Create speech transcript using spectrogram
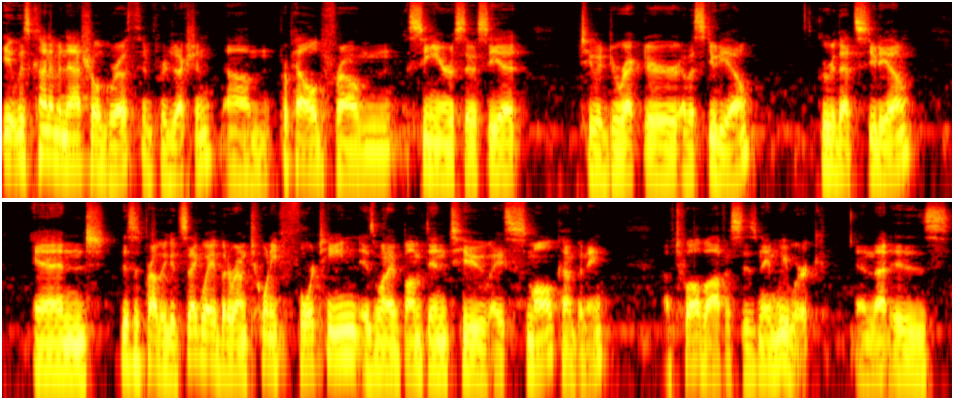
it was kind of a natural growth and projection, um, propelled from senior associate to a director of a studio. Grew that studio, and this is probably a good segue, but around 2014 is when I bumped into a small company of 12 offices named WeWork. And that is,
